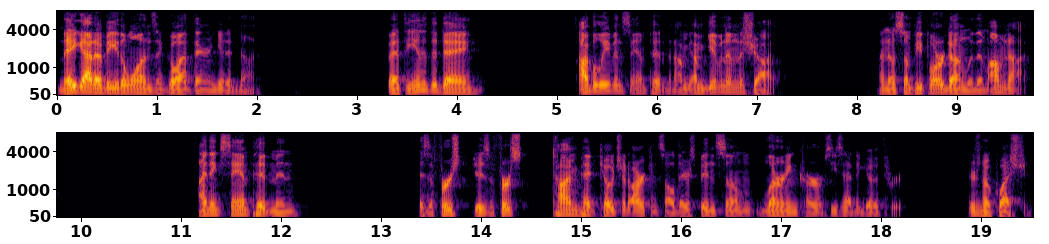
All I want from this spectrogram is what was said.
They got to be the ones that go out there and get it done. But at the end of the day, I believe in Sam Pittman. I'm, I'm giving him the shot. I know some people are done with him. I'm not. I think Sam Pittman is a first is a first time head coach at Arkansas. There's been some learning curves he's had to go through. There's no question.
